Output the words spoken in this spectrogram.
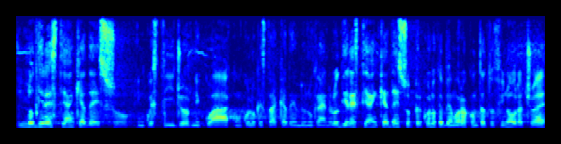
Lo diresti anche adesso, in questi giorni qua, con quello che sta accadendo in Ucraina, lo diresti anche adesso per quello che abbiamo raccontato finora, cioè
